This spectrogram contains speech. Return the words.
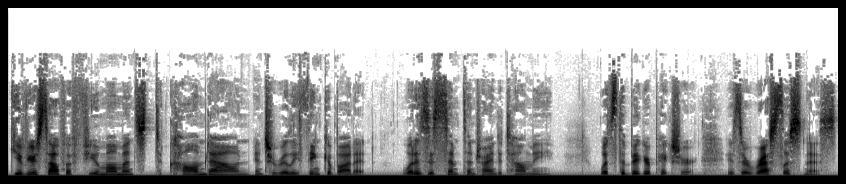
give yourself a few moments to calm down and to really think about it. What is this symptom trying to tell me? What's the bigger picture? Is there restlessness?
